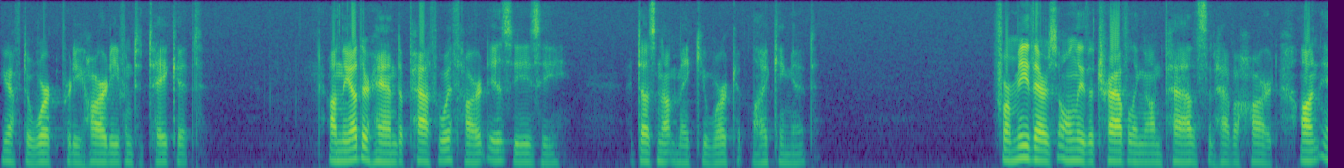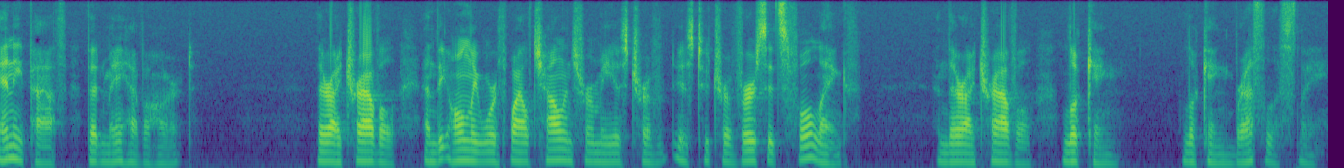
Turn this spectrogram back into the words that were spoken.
You have to work pretty hard even to take it. On the other hand, a path with heart is easy. It does not make you work at liking it. For me, there's only the traveling on paths that have a heart, on any path that may have a heart. There I travel, and the only worthwhile challenge for me is, tra- is to traverse its full length. And there I travel, looking, looking breathlessly.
